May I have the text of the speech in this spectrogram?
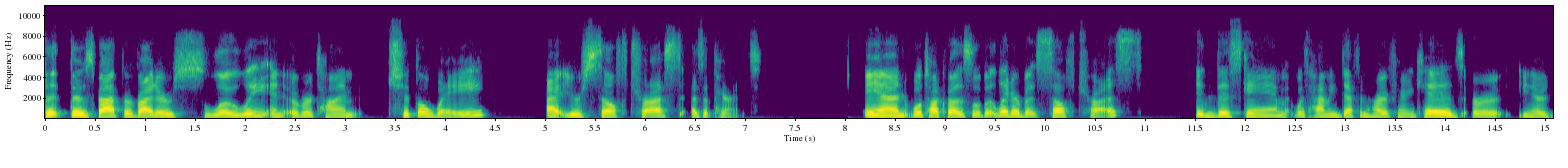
that those bad providers slowly and over time chip away at your self trust as a parent. And we'll talk about this a little bit later, but self trust in this game with having deaf and hard of hearing kids or, you know,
